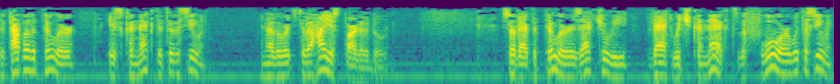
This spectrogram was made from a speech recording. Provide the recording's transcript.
the top of the pillar, is connected to the ceiling. In other words, to the highest part of the building. So that the pillar is actually that which connects the floor with the ceiling.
